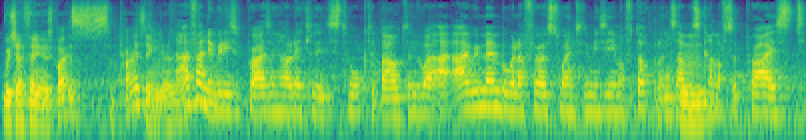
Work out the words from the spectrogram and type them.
which I think is quite surprising. I find it really surprising how little it is talked about. And well, I, I remember when I first went to the Museum of Docklands, I was mm-hmm. kind of surprised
